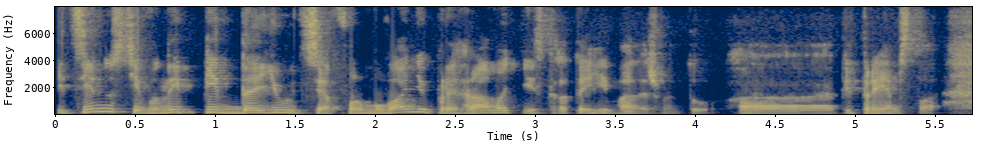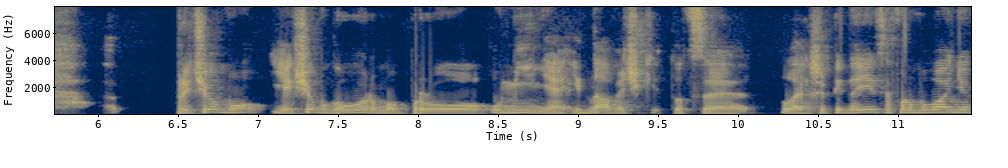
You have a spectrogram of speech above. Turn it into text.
і цінності вони піддаються формуванню при грамотній стратегії менеджменту е, підприємства. Причому, якщо ми говоримо про уміння і навички, то це легше піддається формуванню.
